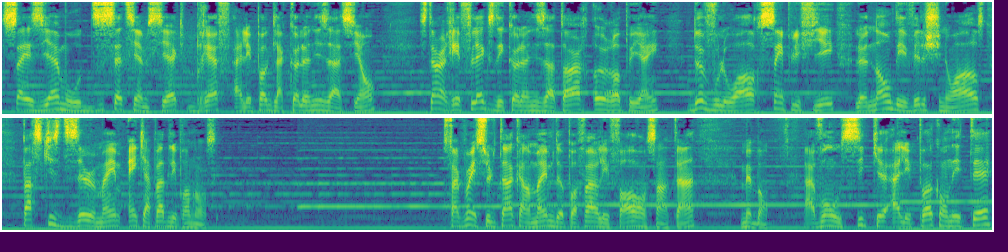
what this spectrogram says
16e ou au 17e siècle, bref, à l'époque de la colonisation. C'était un réflexe des colonisateurs européens de vouloir simplifier le nom des villes chinoises parce qu'ils se disaient eux-mêmes incapables de les prononcer. C'est un peu insultant quand même de pas faire l'effort, on s'entend. Mais bon, avouons aussi qu'à l'époque, on était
